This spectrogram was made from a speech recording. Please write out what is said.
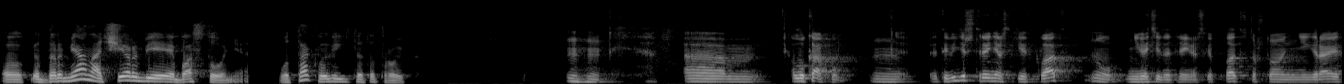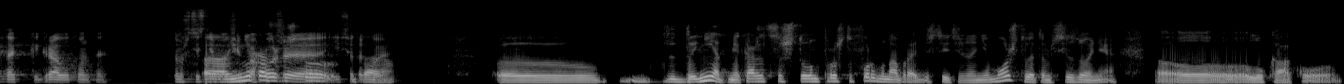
Дармян, а Черби, Бастония. Вот так выглядит эта тройка. Угу. Эм, Лукаку, ты видишь тренерский вклад, ну, негативный тренерский вклад в то, что он не играет так, как играл у Конте? Потому что система а, очень похожа кажется, что... и все да. такое. Э, да нет, мне кажется, что он просто форму набрать действительно не может в этом сезоне э, Лукаку.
